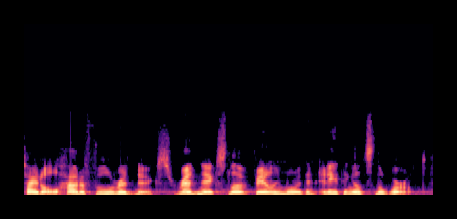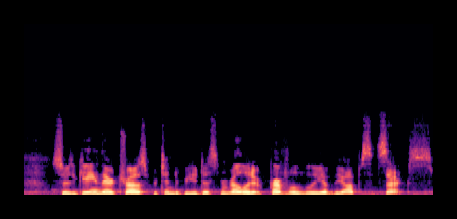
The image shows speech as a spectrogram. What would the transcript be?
Title How to Fool Rednecks. Rednecks love family more than anything else in the world. So to gain their trust, pretend to be a distant relative, preferably of the opposite sex.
